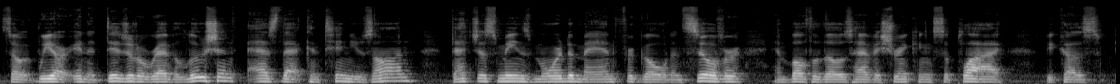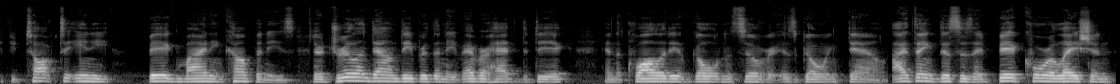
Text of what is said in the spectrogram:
So we are in a digital revolution as that continues on. That just means more demand for gold and silver, and both of those have a shrinking supply because if you talk to any big mining companies. They're drilling down deeper than they've ever had to dig, and the quality of gold and silver is going down. I think this is a big correlation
